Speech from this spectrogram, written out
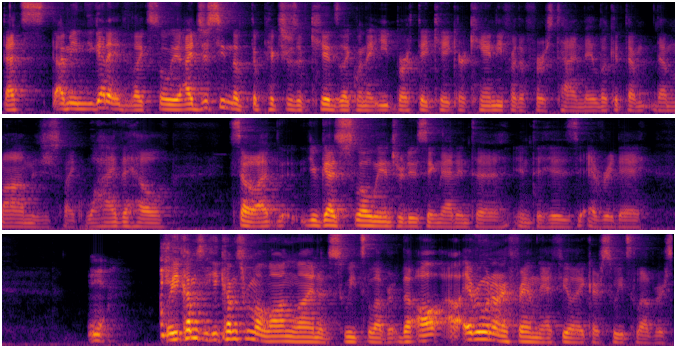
That's I mean, you gotta like slowly I just seen the, the pictures of kids like when they eat birthday cake or candy for the first time, they look at them their mom is just like, why the hell? So I, you guys slowly introducing that into into his everyday. Yeah. Well, he comes he comes from a long line of sweets lover. The all everyone in our family I feel like are sweets lovers.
